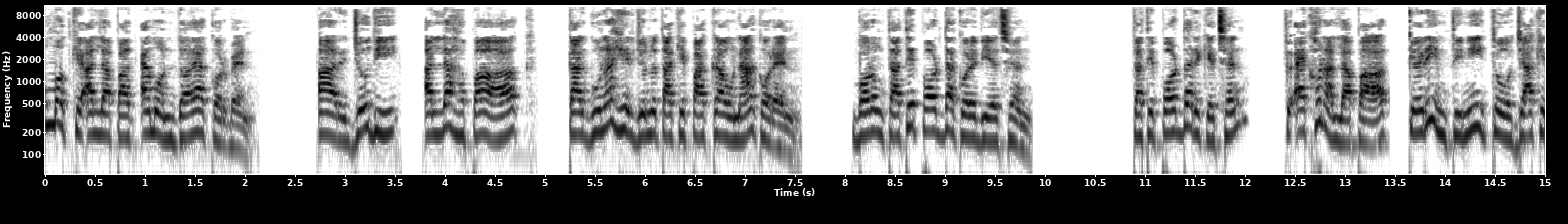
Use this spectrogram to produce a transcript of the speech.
উম্মতকে আল্লাহ পাক এমন দয়া করবেন। আর যদি আল্লাহ পাক তার গুনাহের জন্য তাকে পাকড়াও না করেন, বরং তাতে পর্দা করে দিয়েছেন, তাতে পর্দা রেখেছেন, তো এখন আল্লাহ পাক করিম তিনি তো যাকে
